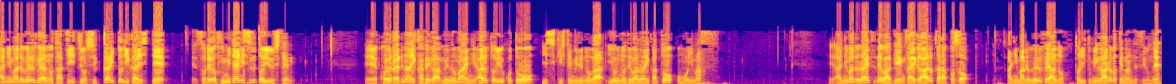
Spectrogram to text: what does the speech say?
アニマルウェルフェアの立ち位置をしっかりと理解して、それを踏み台にするという視点。えー越えられない壁が目の前にあるということを意識してみるのが良いのではないかと思います。アニマルライツでは限界があるからこそ、アニマルウェルフェアの取り組みがあるわけなんですよね。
